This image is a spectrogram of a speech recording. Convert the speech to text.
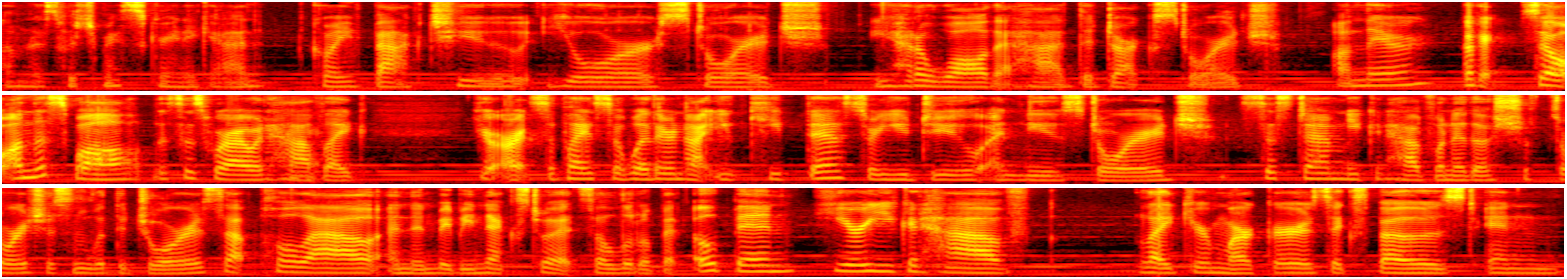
I'm going to switch my screen again. Going back to your storage, you had a wall that had the dark storage on there. Okay, so on this wall, this is where I would have like your art supplies. So whether or not you keep this or you do a new storage system, you can have one of those storage systems with the drawers that pull out, and then maybe next to it, it's a little bit open. Here you could have like your markers exposed in,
